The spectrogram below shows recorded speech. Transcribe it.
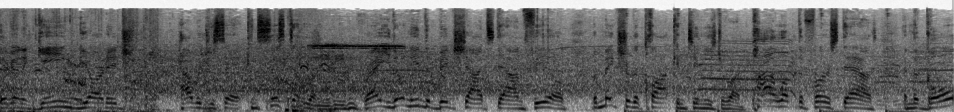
they're going to gain yardage, how would you say it, consistently, right? You don't need the big shots downfield, but make sure the clock continues to run. Pile up the first downs. And the goal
